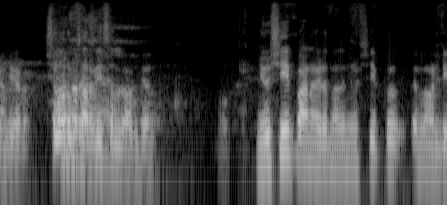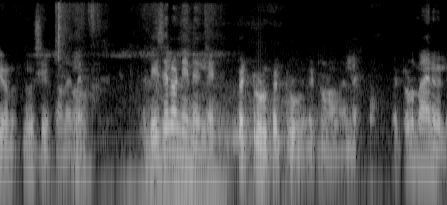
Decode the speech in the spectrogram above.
വണ്ടിയാണ്. ഷോറൂം സർവീസ് ഉള്ള വണ്ടിയാണ്. ഓക്കേ. ന്യൂ ഷീപ്പ് ആണ് വരുന്നത്. ന്യൂ ഷീപ്പ് എന്ന വണ്ടിയാണ്. ന്യൂ ഷീപ്പ് ആണ് അല്ലേ? ഡീസൽ വണ്ടി തന്നെയല്ലേ പെട്രോൾ പെട്രോൾ പെട്രോൾ ആണ് അല്ലേ? Petrol manual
